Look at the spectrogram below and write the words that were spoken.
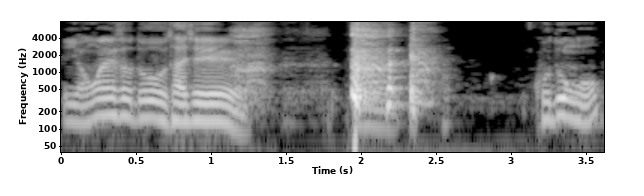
이 영화에서도 사실 어, 고동호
